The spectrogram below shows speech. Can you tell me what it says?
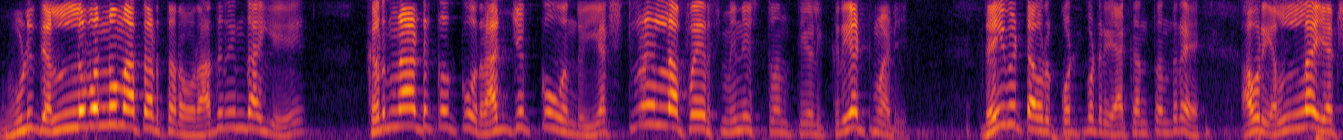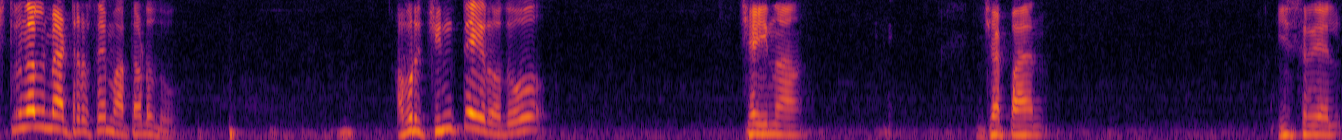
ಉಳಿದೆಲ್ಲವನ್ನೂ ಮಾತಾಡ್ತಾರೆ ಅವರು. ಅದರಿಂದಾಗಿ ಕರ್ನಾಟಕಕ್ಕೂ ರಾಜ್ಯಕ್ಕೂ ಒಂದು ಎಕ್ಸ್ಟರ್ನಲ್ ಅಫೇರ್ಸ್ ಮಿನಿಸ್ಟರ್ ಅಂತ ಹೇಳಿ ಕ್ರಿಯೇಟ್ ಮಾಡಿ. ದಯವಿಟ್ಟು ಅವ್ರಿಗೆ ಕೊಟ್ಬಿಟ್ರಿ ಯಾಕಂತಂದ್ರೆ ಅವ್ರು ಎಲ್ಲ ಎಕ್ಸ್ಟರ್ನಲ್ ಮ್ಯಾಟರ್ಸೇ ಮಾತಾಡೋದು. ಅವ್ರ ಚಿಂತೆ ಇರೋದು China, Japan, Israel,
